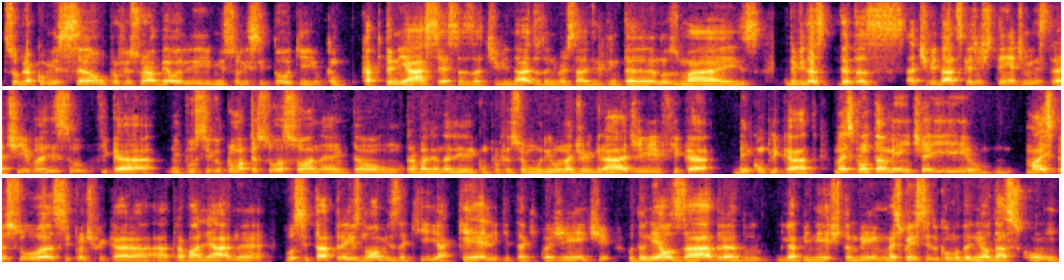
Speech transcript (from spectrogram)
sobre a comissão, o professor Abel ele me solicitou que eu capitaneasse essas atividades do aniversário de 30 anos, mas devido às tantas atividades que a gente tem administrativas, isso fica impossível para uma pessoa só, né? Então, trabalhando ali com o professor Murilo na Dirgrade, fica bem complicado. Mas prontamente aí, mais pessoas se prontificaram a, a, trabalhar, né? Vou citar três nomes aqui, a Kelly, que está aqui com a gente, o Daniel Zadra, do, do gabinete também, mais conhecido como Daniel Dascon,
